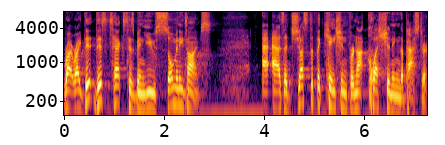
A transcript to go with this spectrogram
Right, right. This text has been used so many times as a justification for not questioning the pastor,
